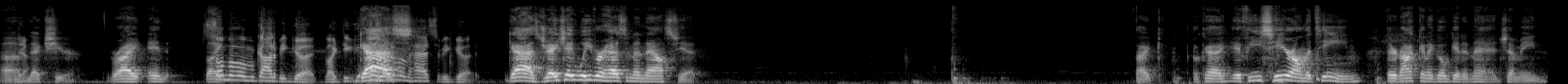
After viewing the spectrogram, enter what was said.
uh, Yeah. next year, right? And like, some of them got to be good. Like you, one Guys- of them has to be good. guys, JJ Weaver hasn't announced yet. Like, okay, if he's here on the team, they're not going to go get an edge. I mean,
